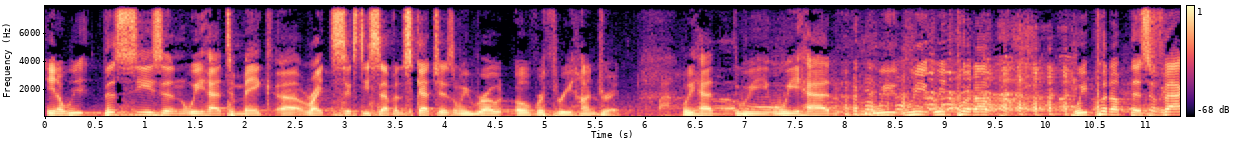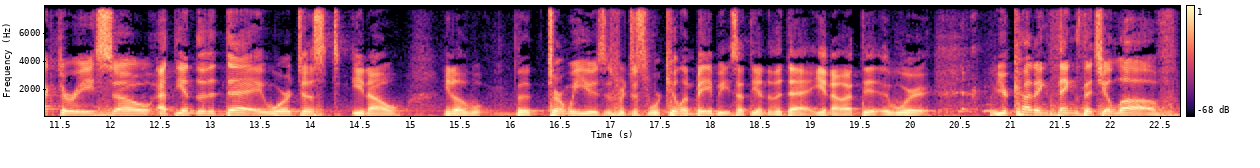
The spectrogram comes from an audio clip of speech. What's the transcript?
You know, we this season we had to make uh, write 67 sketches, and we wrote over 300. We had we we had we, we, we put up we put up this factory. So at the end of the day, we're just you know you know the term we use is we're just we're killing babies at the end of the day. You know, at the we're you're cutting things that you love.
